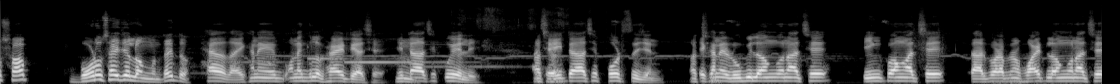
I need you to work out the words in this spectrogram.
সব বড় সাইজের লঙ্ঘন তাই তো? হ্যাঁ দাদা এখানে অনেকগুলো ভ্যারাইটি আছে। এটা আছে কোয়েলি। আচ্ছা আচ্ছা। এইটা আছে ফোর্থ সিজন এখানে রুবি লঙ্ঘন আছে পিং পং আছে তারপর আপনার হোয়াইট লঙ্ঘন আছে।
